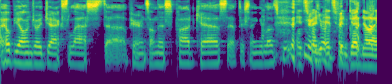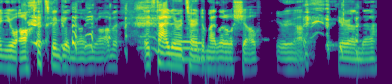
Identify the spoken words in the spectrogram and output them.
I hope you all enjoyed Jack's last uh, appearance on this podcast after saying he loves. it's been York. it's been good knowing you all. It's been good knowing you all. A, it's time to return to my little show here uh, here in, uh,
